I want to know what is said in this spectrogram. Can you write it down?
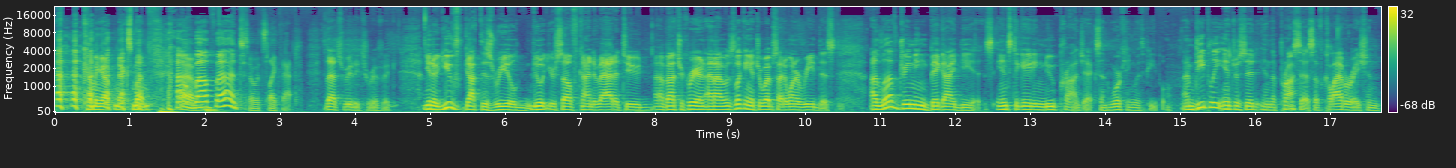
coming up next month. How Um, about that? So it's like that. That's really terrific. You know, you've got this real do it yourself kind of attitude about your career. And, and I was looking at your website. I want to read this. I love dreaming big ideas, instigating new projects, and working with people. I'm deeply interested in the process of collaboration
